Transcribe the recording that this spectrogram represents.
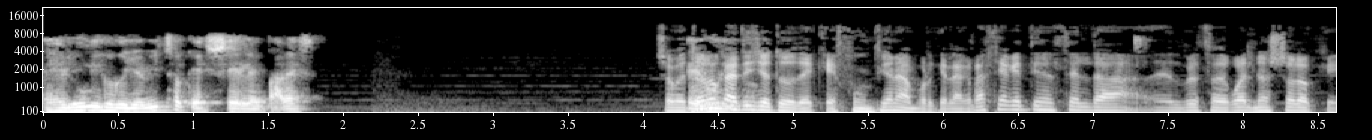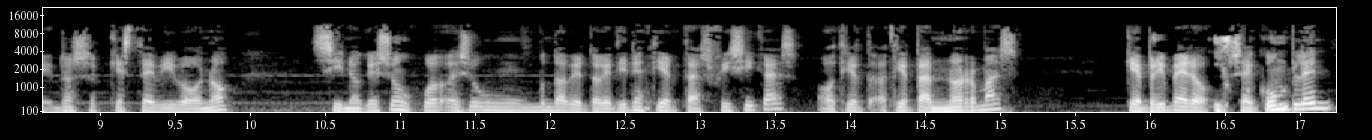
Es el único que yo he visto que se le parece. Sobre todo lo que has dicho tú, de que funciona, porque la gracia que tiene el Zelda, el Breath of the Wild, no es solo que, no es que esté vivo o no, sino que es un juego, es un mundo abierto que tiene ciertas físicas o ciertas normas que primero se cumplen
